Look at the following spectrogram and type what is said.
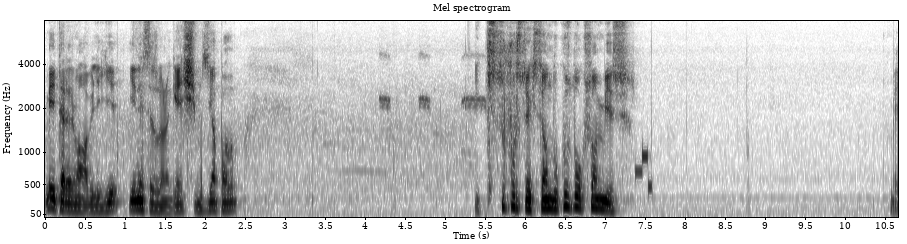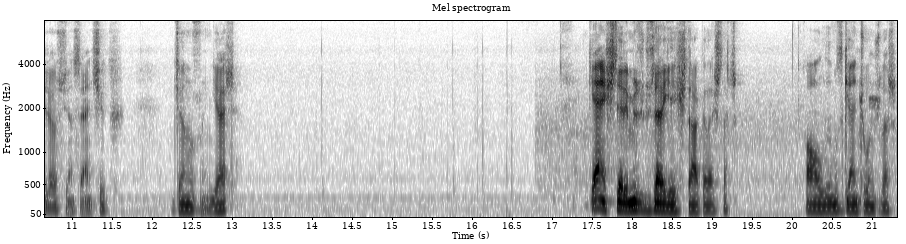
Bitirelim abi ligi. Yeni sezona geçişimizi yapalım. 2-0-89-91 Belosyan sen çık. Can Uzun gel. Gençlerimiz güzel geçti arkadaşlar. Aldığımız genç oyuncular.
